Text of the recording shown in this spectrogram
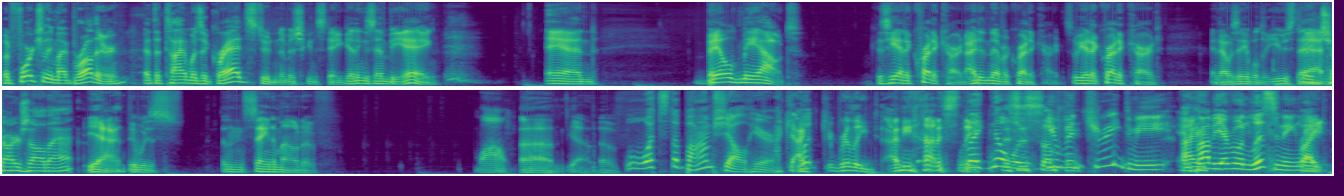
but fortunately, my brother at the time was a grad student at Michigan State, getting his MBA, and bailed me out because he had a credit card. I didn't have a credit card, so he had a credit card, and I was able to use So you that. charged all that? yeah, it was an insane amount of, Wow. uh, yeah, of. Well, what's the bombshell here? I, ca- I What- really, I mean, honestly, like no, this well, is you've intrigued me, and I- probably everyone listening. Right. Like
